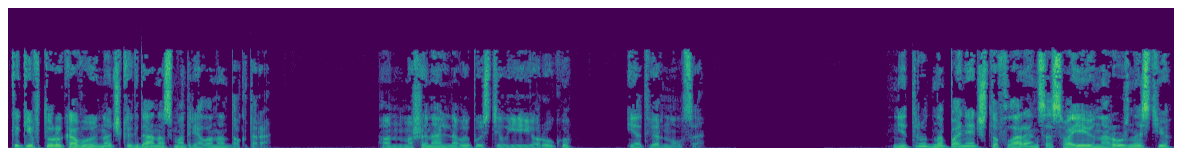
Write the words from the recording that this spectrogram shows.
как и в ту роковую ночь, когда она смотрела на доктора. Он машинально выпустил ее руку и отвернулся. Нетрудно понять, что Флоренса своей наружностью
